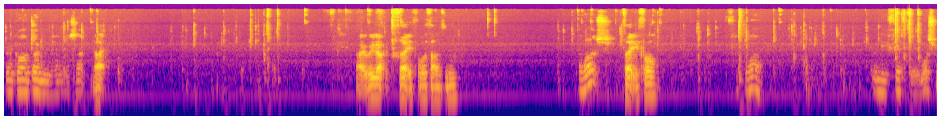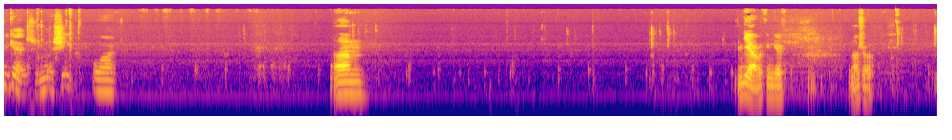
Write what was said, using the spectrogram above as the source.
gonna go on diamond hunt or something. Alright, we got 34,000. How much? 34. Fucking hell. We need fifty. What should we get? Should we get a sheep or Um. Yeah, we can go. Not sure. Do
